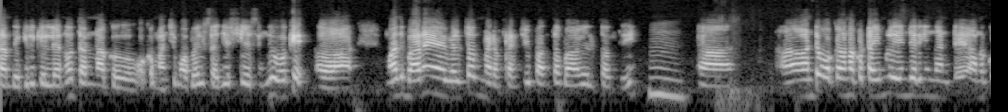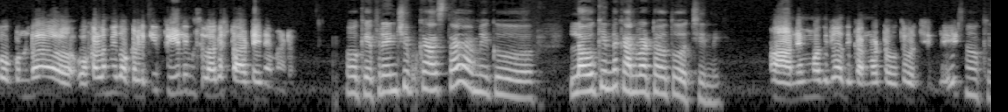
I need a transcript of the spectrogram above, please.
తన దగ్గరికి వెళ్ళాను. తను నాకు ఒక మంచి మొబైల్ సజెస్ట్ చేసింది. ఓకే మాది బాగానే వెళ్తుంది మేడం. ఫ్రెండ్షిప్ అంతా బాగా వెళ్తుంది. అంటే ఒకనొక టైంలో ఏం జరిగిందంటే అనుకోకుండా ఒకళ్ళ మీద ఒకళ్ళకి ఫీలింగ్స్ లాగా స్టార్ట్ అయినాయి మేడం. ఓకే ఫ్రెండ్షిప్ కాస్త మీకు లవ్ కింద కన్వర్ట్ అవుతూ వచ్చింది. ఆ, నెమ్మదిగా అది కన్వర్ట్ అవుతూ వచ్చింది. ఓకే.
